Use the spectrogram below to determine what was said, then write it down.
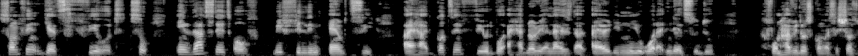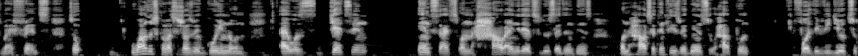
something gets filled. So, in that state of me feeling empty, I had gotten filled, but I had not realized that I already knew what I needed to do from having those conversations with my friends. So, while those conversations were going on, I was getting insights on how I needed to do certain things, on how certain things were going to happen for the video to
